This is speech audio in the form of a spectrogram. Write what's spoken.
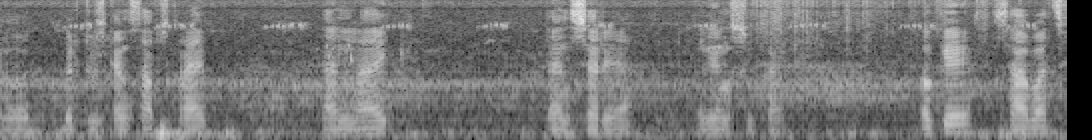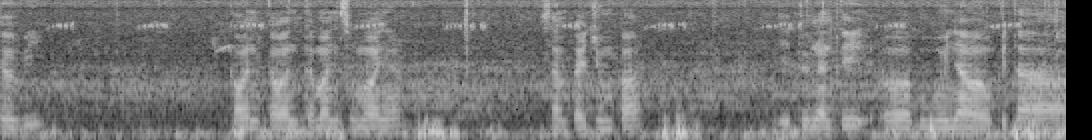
uh, bertuliskan subscribe dan like dan share ya, kalau yang suka. Oke, sahabat Shobi, kawan-kawan teman semuanya, sampai jumpa itu nanti uh, bumbunya mau kita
